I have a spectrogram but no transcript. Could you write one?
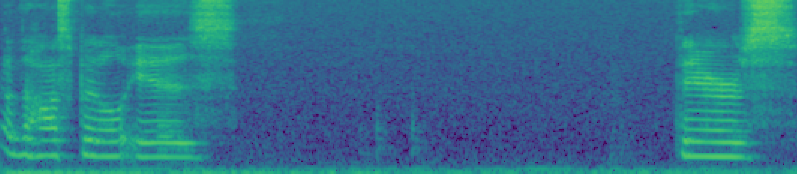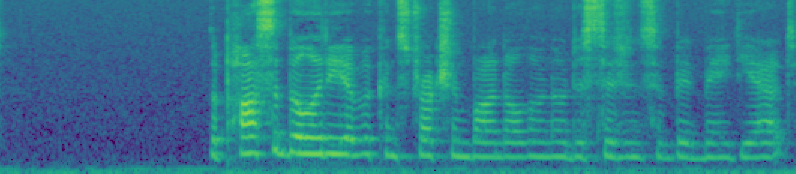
of the hospital is there's the possibility of a construction bond, although no decisions have been made yet.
